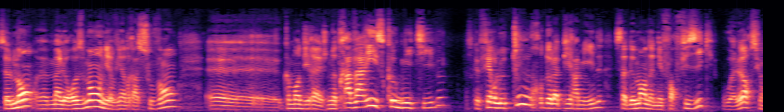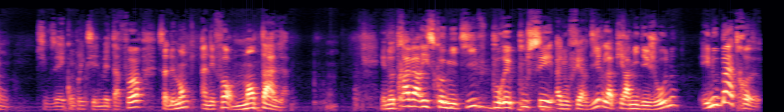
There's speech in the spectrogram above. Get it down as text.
Seulement, euh, malheureusement, on y reviendra souvent, euh, comment dirais-je, notre avarice cognitive, parce que faire le tour de la pyramide, ça demande un effort physique, ou alors, si vous avez compris que c'est une métaphore, ça demande un effort mental. Et notre avarice cognitive pourrait pousser à nous faire dire la pyramide est jaune et nous battre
